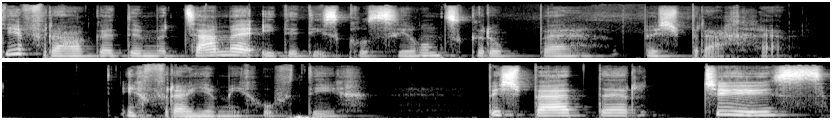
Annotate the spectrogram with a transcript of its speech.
Die Fragen besprechen wir zusammen in der Diskussionsgruppe besprechen. Ich freue mich auf dich. Bis später. Tschüss.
